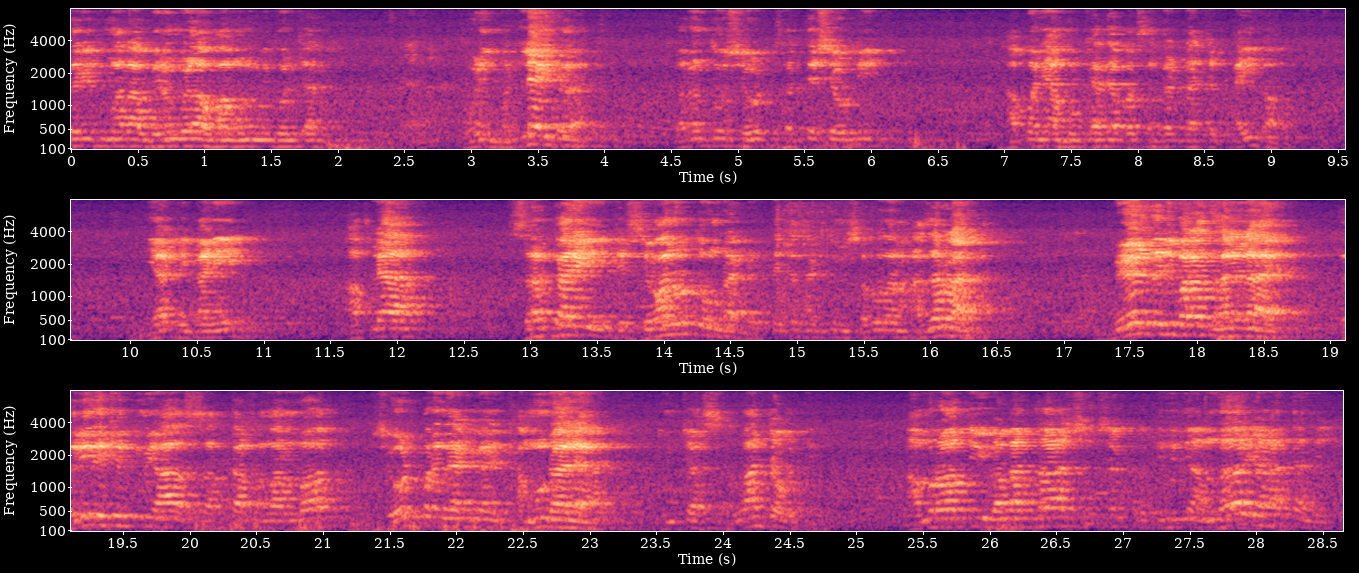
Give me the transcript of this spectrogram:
तरी तुम्हाला विरंगुळा व्हा म्हणून मी दोन चार होळी म्हटल्या इथं. परंतु शेवट सत्य शेवटी आपण या मुख्याध्यापक संघटनाचे काही आहोत या ठिकाणी आपल्या सहकारी जे सेवानिवृत्त होऊन राहिले त्याच्यासाठी तुम्ही सर्वजण हजर राहा. वेळ जरी बराच झालेला आहे तरी देखील तुम्ही हा सत्कार समारंभ शेवटपर्यंत या ठिकाणी थांबून राहिल्या. तुमच्या सर्वांच्या वतीने. अमरावती विभागाचा शिक्षक प्रतिनिधी आमदार या नात्याने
